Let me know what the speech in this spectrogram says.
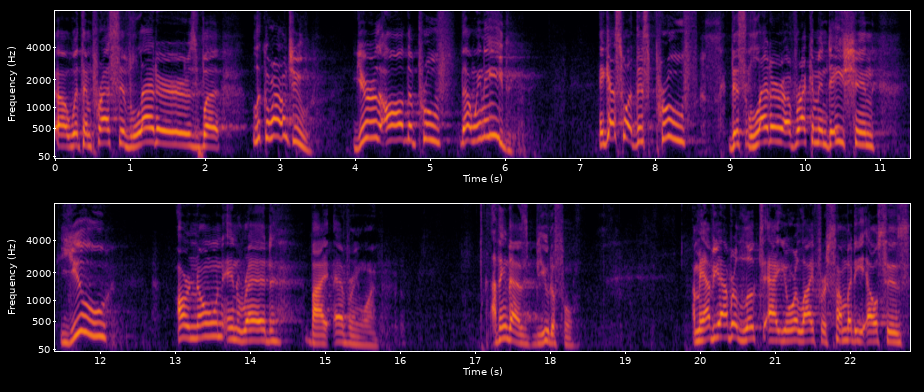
uh, with impressive letters, but look around you. You're all the proof that we need. And guess what? This proof, this letter of recommendation, you are known and read by everyone. I think that is beautiful. I mean, have you ever looked at your life or somebody else's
